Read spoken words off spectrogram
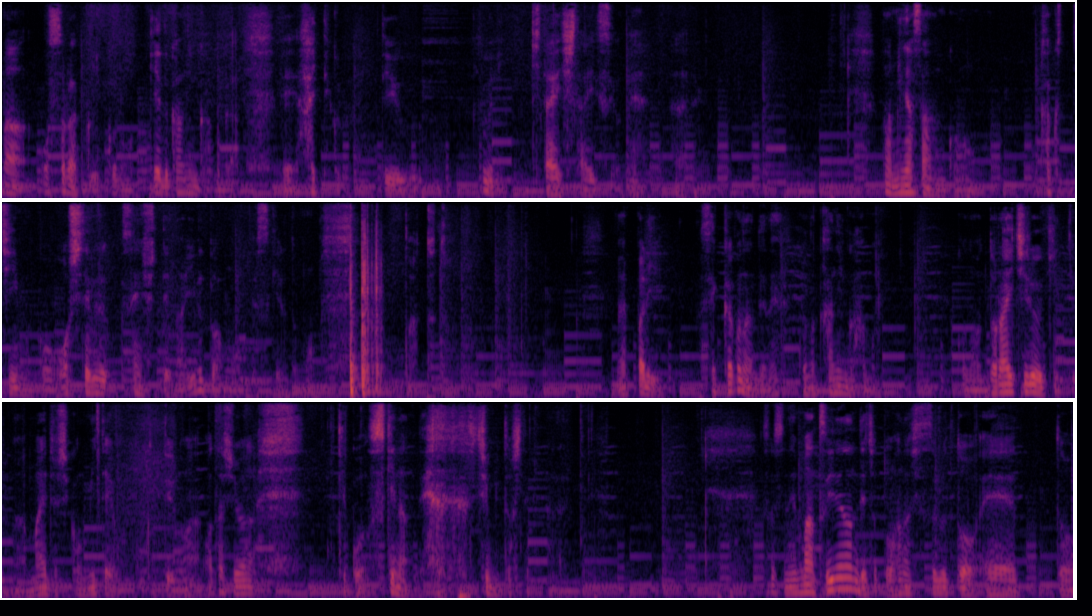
まあおそらくこのケイド・カンニングハムが、えー、入ってくるっていうふうに期待したいですよね。はい。まあ、皆さんこの各チームこう推してる選手っていうのはいるとは思うんですけれども。あっと。とやっぱりせっかくなんでねこのカニングハムこのドライチルーキーっていうのは毎年こう見ておくっていうのは私は結構好きなんで 趣味として、はい、そうですね。まあついでなんでちょっとお話しするとえー、っと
